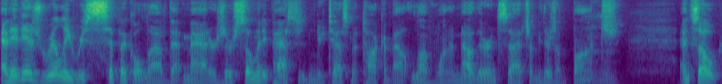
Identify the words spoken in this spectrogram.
And it is really reciprocal love that matters. There's so many passages in the New Testament talk about love one another and such. I mean, there's a bunch. Mm-hmm. And so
